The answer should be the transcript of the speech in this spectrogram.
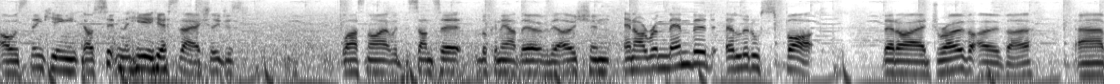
I was thinking, I was sitting here yesterday actually, just last night with the sunset, looking out there over the ocean, and I remembered a little spot that I drove over uh,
